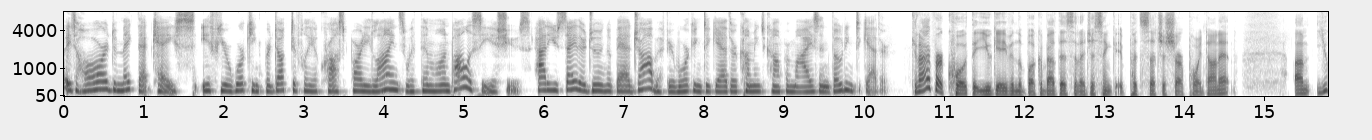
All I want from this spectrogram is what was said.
It's hard to make that case if you're working productively across party lines with them on policy issues. How do you say they're doing a bad job if you're working together, coming to compromise, and voting together? Can I have a quote that you gave in the book about this that I just think it puts such a sharp point on it? Um, you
